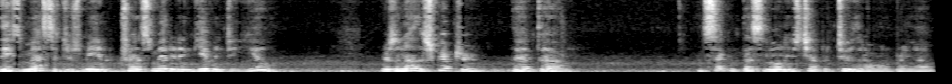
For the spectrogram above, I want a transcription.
These messages being transmitted and given to you. There's another scripture that um, in Second Thessalonians chapter 2 that I want to bring up.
